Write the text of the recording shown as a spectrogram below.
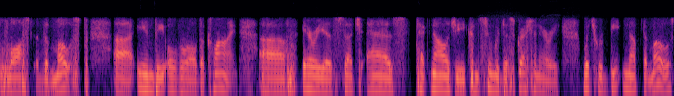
lost the most uh, in the overall decline. Uh, areas such as technology, consumer discretionary, which were beaten up the most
